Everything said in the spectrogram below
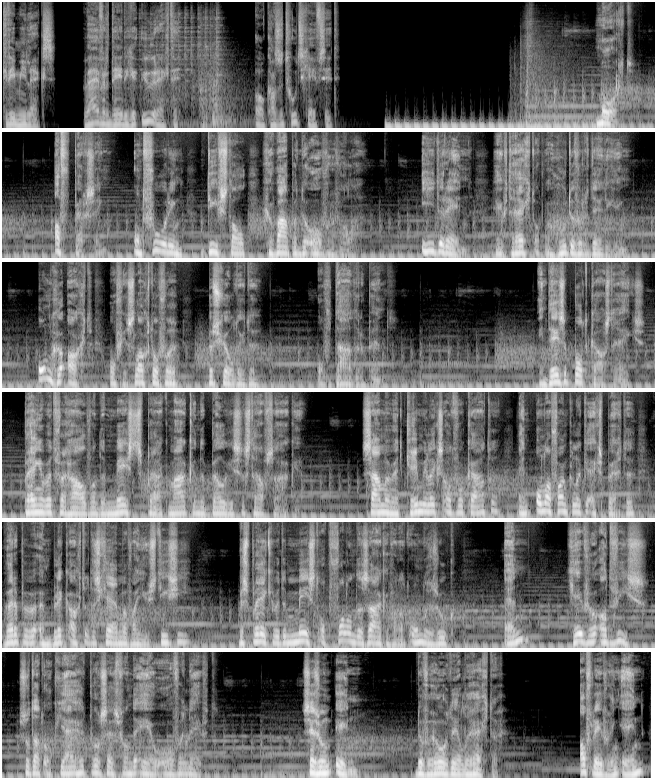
Crimilex. Wij verdedigen uw rechten. Ook als het goed scheef zit. Moord. Afpersing. Ontvoering, diefstal, gewapende overvallen. Iedereen heeft recht op een goede verdediging. Ongeacht of je slachtoffer, beschuldigde of dader bent. In deze podcastreeks brengen we het verhaal van de meest spraakmakende Belgische strafzaken. Samen met Crimilex-advocaten en onafhankelijke experten werpen we een blik achter de schermen van justitie, bespreken we de meest opvallende zaken van het onderzoek en geven we advies, zodat ook jij het proces van de eeuw overleeft. Seizoen 1. De veroordeelde rechter. Aflevering 1.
